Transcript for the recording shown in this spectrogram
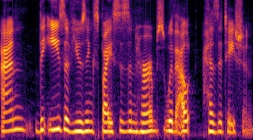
and the ease of using spices and herbs without hesitation.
